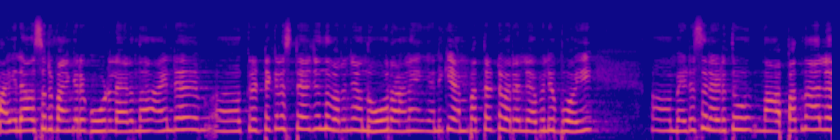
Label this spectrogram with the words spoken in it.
ബൈലാസർ ഭയങ്കര കൂടുതലായിരുന്നു. അതിന്റെ ക്രിട്ടിക്കൽ സ്റ്റേജ് എന്ന് പറഞ്ഞാൽ നൂറാണ്. എനിക്ക് എൺപത്തെട്ട് വരെ ലെവൽ പോയി. മെഡിസിൻ എടുത്തു. നാൽപ്പത്തിനാല്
